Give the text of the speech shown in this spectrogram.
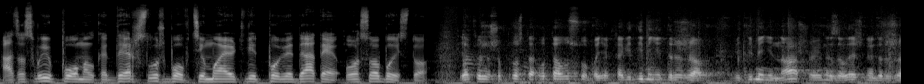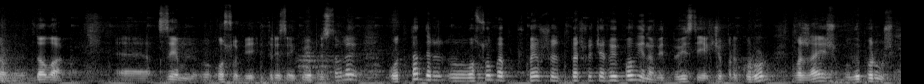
А за свої помилки держслужбовці мають відповідати особисто. Я кажу, що просто ота особа, яка від імені держави, від імені нашої незалежної держави дала е, землю особі, інтереси якої я представляю, от та особа в першу, в першу чергу і повинна відповісти, якщо прокурор вважає, що були порушення.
